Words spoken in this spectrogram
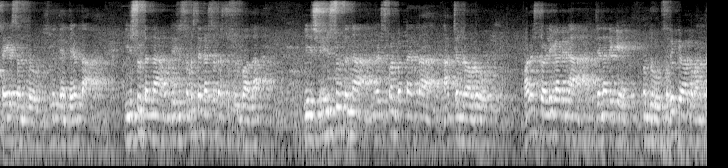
ಶ್ರೇಯಸ್ಸಂತೂ ಸಿಗುತ್ತೆ ಅಂತ ಹೇಳ್ತಾ ಇನ್ಸ್ಟಿಟ್ಯೂಟನ್ನು ಒಂದು ಸಂಸ್ಥೆ ನಡೆಸೋದಷ್ಟು ಸುಲಭ ಅಲ್ಲ. ಈ ಇನ್ಸ್ಟಿಟ್ಯೂಟನ್ನು ನಡೆಸ್ಕೊಂಡು ಬರ್ತಾ ಇದ್ದ ನಾಗಚಂದ್ರ ಅವರು ಭಾಳಷ್ಟು ಹಳ್ಳಿಗಾಡಿನ ಜನರಿಗೆ ಒಂದು ಸದುಪಯೋಗವಂತ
